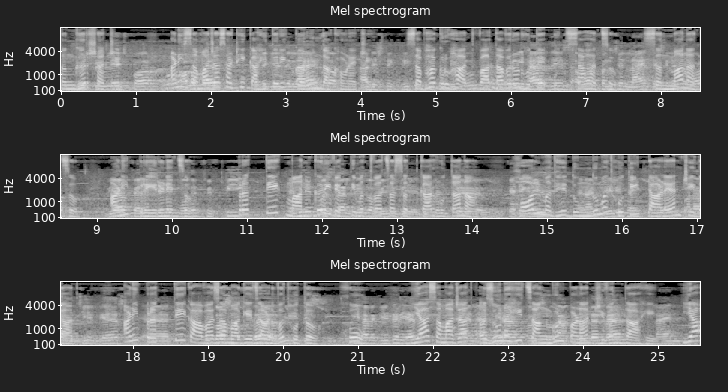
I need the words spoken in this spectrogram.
संघर्षाची आणि समाजासाठी काहीतरी करून दाखवण्याची. सभागृहात वातावरण होते उत्साहाचं सन्मानाचं आणि प्रेरणेचं. प्रत्येक मानकरी व्यक्तिमत्वाचा सत्कार होताना हॉलमध्ये दुमदुमत होती टाळ्यांची दाद आणि प्रत्येक आवाजामागे जाणवत होतं हो या समाजात अजूनही चांगुलपणा जिवंत आहे. या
